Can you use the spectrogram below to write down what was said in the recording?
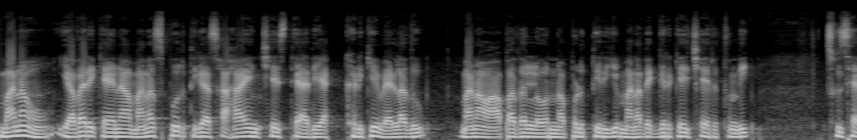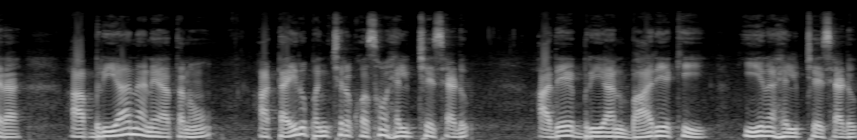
మనం ఎవరికైనా మనస్ఫూర్తిగా సహాయం చేస్తే అది ఎక్కడికి వెళ్ళదు. మనం ఆపదల్లో ఉన్నప్పుడు తిరిగి మన దగ్గరికే చేరుతుంది. చూసారా? ఆ బ్రియాన్ అనే అతను ఆ టైరు పంక్చర్ కోసం హెల్ప్ చేశాడు. అదే బ్రియాన్ భార్యకి ఈయన హెల్ప్ చేశాడు.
